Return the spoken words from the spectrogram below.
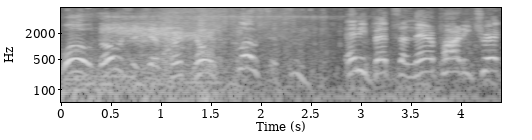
Whoa, those are different. No explosives. Any bets on their party trick?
